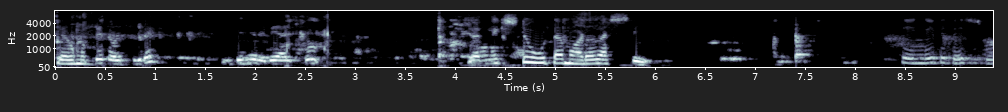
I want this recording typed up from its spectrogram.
ಇವಾಗ ಮುದ್ದೆ ತೊಳ್ಸಿದ್ರೆ ಮುದ್ದೆನೇ ರೆಡಿ ಆಯ್ತು. ಇವಾಗ ನೆಕ್ಸ್ಟ್ ಊಟ ಮಾಡೋದು ಅಷ್ಟೇ. ಹೆಂಗೈತೆ ಟೇಸ್ಟು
